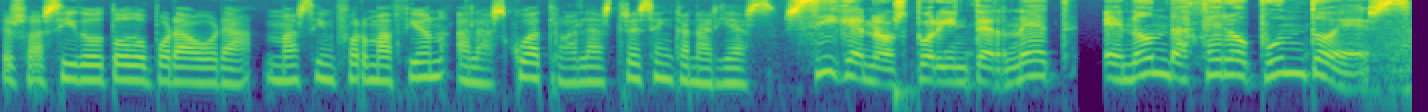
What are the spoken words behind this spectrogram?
Eso ha sido todo por ahora. Más información a las 4, a las 3 en Canarias. Síguenos por internet en ondacero.es.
